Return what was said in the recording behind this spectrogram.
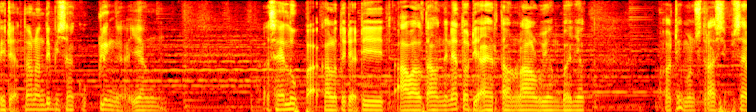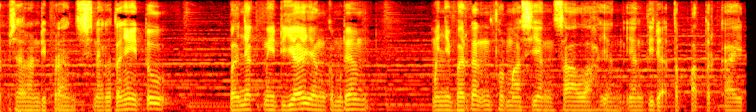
tidak tahu nanti bisa googling ya yang saya lupa kalau tidak di awal tahun ini atau di akhir tahun lalu yang banyak eh, demonstrasi besar-besaran di Prancis nah katanya itu banyak media yang kemudian menyebarkan informasi yang salah yang yang tidak tepat terkait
